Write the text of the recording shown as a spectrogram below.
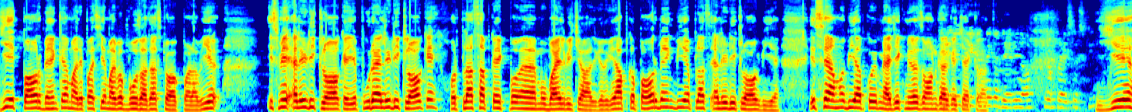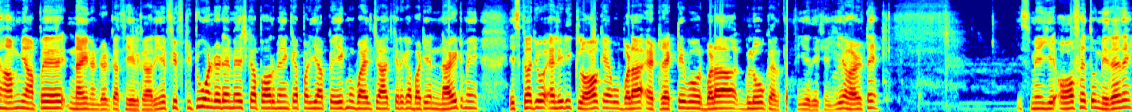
ये एक पावर बैंक है हमारे पास ये हमारे पास बहुत ज़्यादा स्टॉक पड़ा हुआ ये इसमें एलईडी क्लॉक है ये पूरा एलईडी क्लॉक है और प्लस आपका एक मोबाइल भी चार्ज करेंगे। आपका पावर बैंक भी है प्लस एलईडी क्लॉक भी है। इससे हम अभी आपको मैजिक मिरर्स ऑन करके चेक करा। ये हम यहाँ पे 900 का सेल कर रही है। 5200 हंड्रेड का पावर बैंक है पर ये आपका एक मोबाइल चार्ज करेगा बट ये नाइट में इसका जो एलईडी क्लॉक है वो बड़ा अट्रैक्टिव और बड़ा ग्लो करता है। ये देखें ये हर्ट है। इसमें ये ऑफ़ है तो मिरर है।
